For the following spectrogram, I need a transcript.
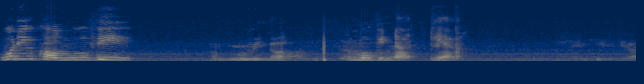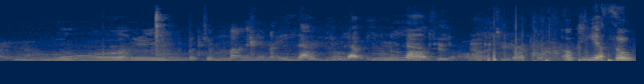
What do you call movie A movie nut. a movie nut? Yeah. Mm, but and I love you, love you, No, me love you. Now let's eat our tart. Okay, yeah, so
